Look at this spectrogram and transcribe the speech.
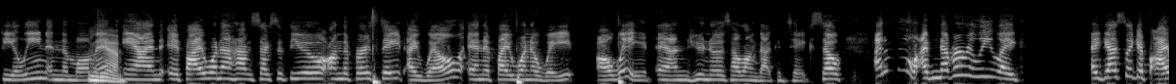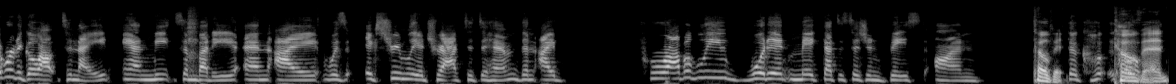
feeling in the moment. Yeah. And if I want to have sex with you on the first date, I will. And if I want to wait, I'll wait. And who knows how long that could take. So I don't know. I've never really like I guess like if I were to go out tonight and meet somebody and I was extremely attracted to him, then I probably wouldn't make that decision based on covid the co- COVID.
